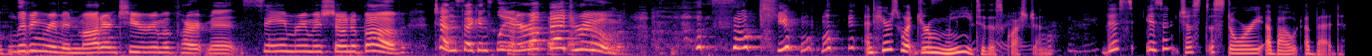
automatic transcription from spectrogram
Living room in modern two room apartment, same room as shown above. Ten seconds later, a bedroom. so cute. and here's what drew me to this question this isn't just a story about a bed.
